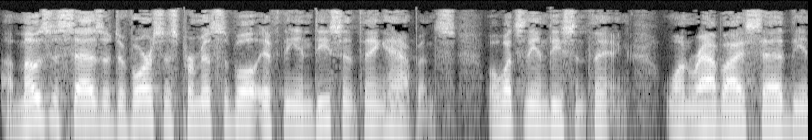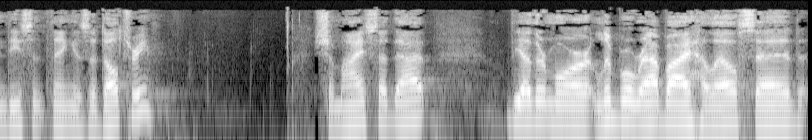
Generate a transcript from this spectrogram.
Uh, Moses says a divorce is permissible if the indecent thing happens. Well, what's the indecent thing? One rabbi said the indecent thing is adultery. Shammai said that. The other more liberal rabbi, Hillel, said,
